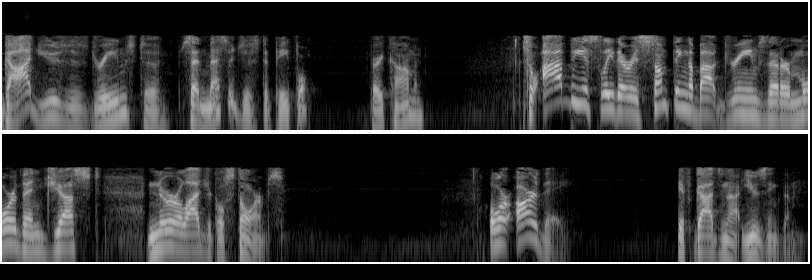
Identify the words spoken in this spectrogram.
God uses dreams to send messages to people. Very common. So obviously, there is something about dreams that are more than just neurological storms. Or are they? If God's not using them.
